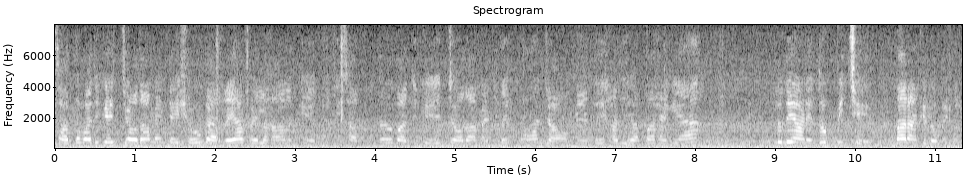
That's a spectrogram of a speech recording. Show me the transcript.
7:14 ਮਿੰਟ ਸ਼ੋਅ ਕਰ ਰਿਹਾ ਫਿਲਹਾਲ ਕਿ ਤੁਸੀਂ 7:14 ਮਿੰਟ ਤੇ ਪਹੁੰਚ ਜਾਓਗੇ ਤੇ ਹਜੇ ਆਪਾਂ ਹੈਗੇ ਆ ਲੁਧਿਆਣੇ ਤੋਂ ਪਿੱਛੇ 12 ਕਿਲੋਮੀਟਰ।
